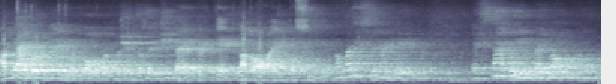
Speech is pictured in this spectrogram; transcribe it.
abbiamo problemi con il nuovo 416 ter perché la prova è impossibile. Ma malissimo è è stato interrotto.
